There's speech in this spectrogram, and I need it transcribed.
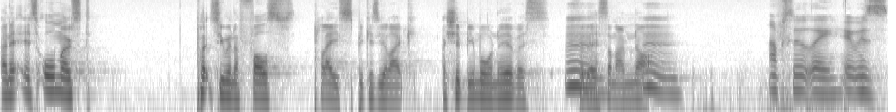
And it, it's almost puts you in a false place because you're like I should be more nervous for Mm. this and I'm not. Mm. Absolutely. It was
